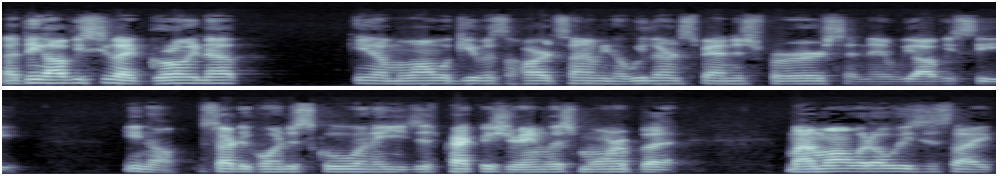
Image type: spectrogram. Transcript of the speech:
I think obviously like growing up, you know, my mom would give us a hard time. You know, we learned Spanish first and then we obviously, you know, started going to school and then you just practice your English more. But my mom would always just like,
